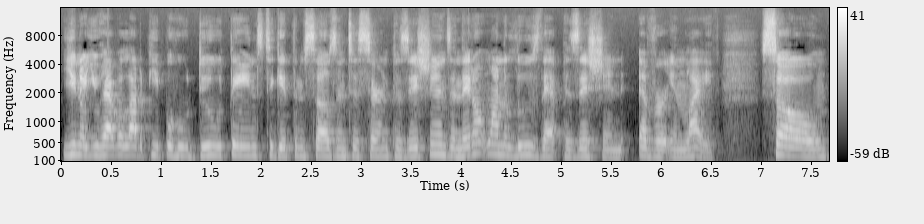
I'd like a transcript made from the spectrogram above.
you know, you have a lot of people who do things to get themselves into certain positions and they don't want to lose that position ever in life. So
